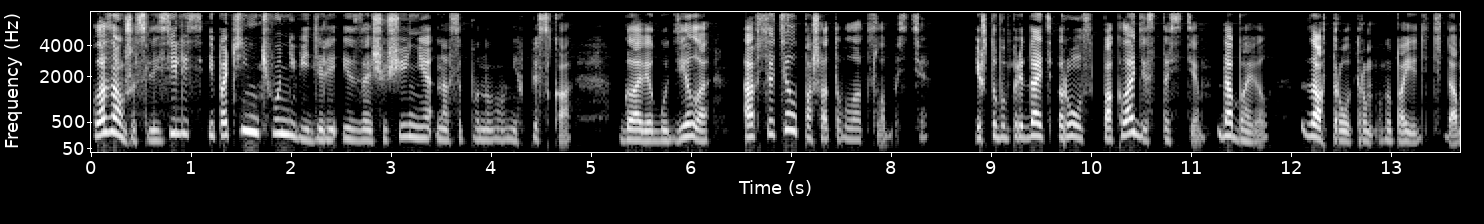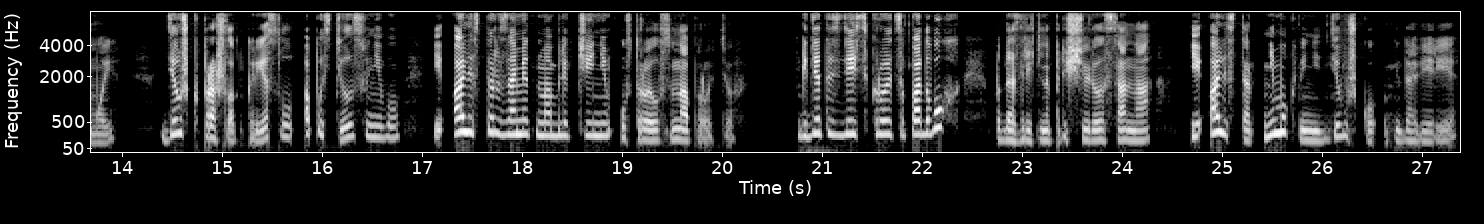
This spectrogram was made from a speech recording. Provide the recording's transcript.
Глаза уже слезились и почти ничего не видели из-за ощущения насыпанного в них песка. В голове гудело, а все тело пошатывало от слабости. И чтобы придать Роуз покладистости, добавил «Завтра утром вы поедете домой». Девушка прошла к креслу, опустилась в него, и Алистер с заметным облегчением устроился напротив. «Где-то здесь кроется подвох?» – подозрительно прищурилась она. И Алистер не мог винить девушку в недоверии.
